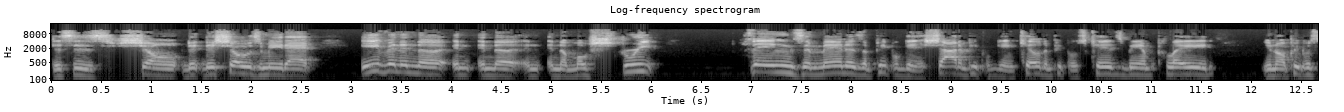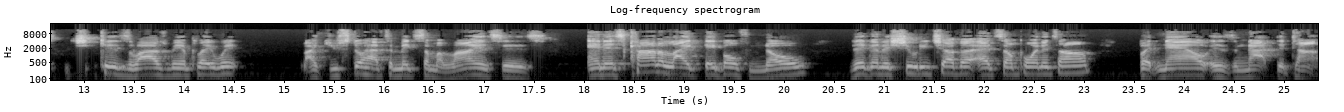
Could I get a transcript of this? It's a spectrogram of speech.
this is shown. th- This shows me that even in the in in the in, in the most street things and manners of people getting shot and people getting killed and people's kids being played, you know, people's kids' lives being played with, like you still have to make some alliances. And it's kind of like they both know they're going to shoot each other at some point in time, but now is not the time.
